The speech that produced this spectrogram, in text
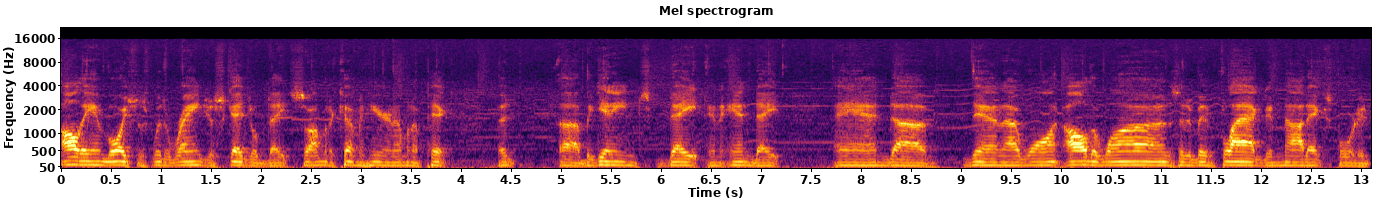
all the invoices with a range of scheduled dates. So I'm going to come in here and I'm going to pick a uh, beginning date and end date. And uh, then I want all the ones that have been flagged and not exported.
